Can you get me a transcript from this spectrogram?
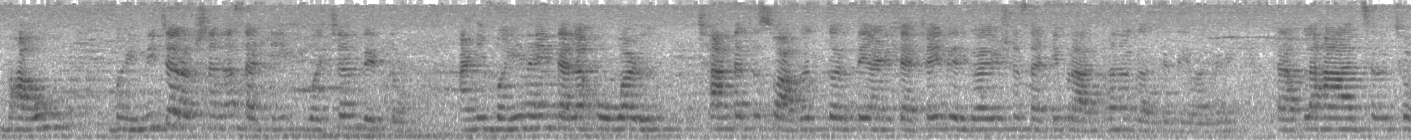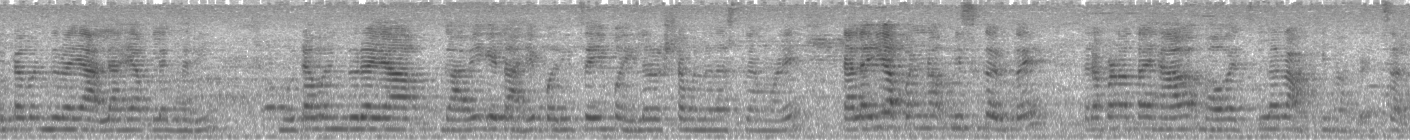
भाऊ बहिणीच्या रक्षणासाठी वचन देतो. आणि बहीणही त्याला ओवाळून छान त्याचं स्वागत करते आणि त्याच्याही दीर्घायुष्यासाठी प्रार्थना करते देवाकडे. तर आपला हा आज छोटा बंधुराया आला आहे आपल्या घरी. मोठा बंधुराया गावी गेला आहे. परीचंही पहिलं रक्षाबंधन असल्यामुळे त्यालाही आपण मिस करतोय. तर आपण आता ह्या भावाला राखी बांधूया चला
